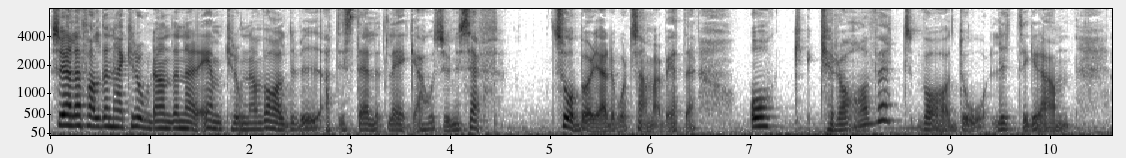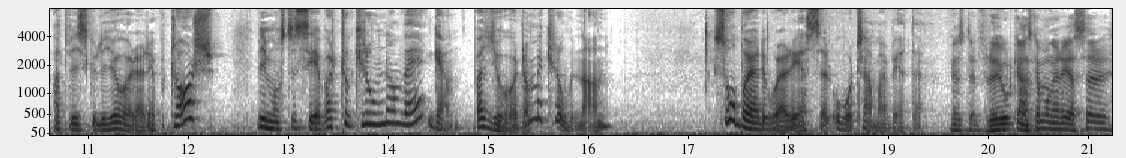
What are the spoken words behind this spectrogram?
Så i alla fall den här kronan, den här M-kronan valde vi att istället lägga hos Unicef. Så började vårt samarbete. Och kravet var då lite grann att vi skulle göra reportage. Vi måste se vart tog kronan vägen? Vad gör de med kronan? Så började våra resor och vårt samarbete. Just det, för du har gjort ganska många resor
